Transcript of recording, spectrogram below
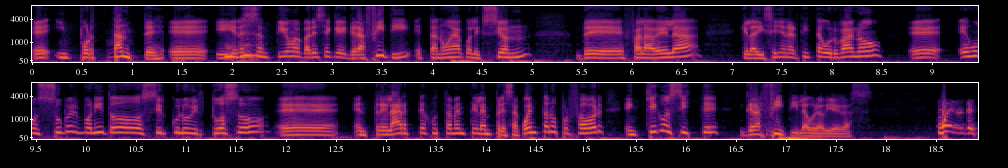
eh, importantes. Eh, y en ese sentido me parece que Graffiti, esta nueva colección de Falabella, que la diseñan artistas urbanos, eh, es un súper bonito círculo virtuoso eh, entre el arte justamente y la empresa. Cuéntanos, por favor, en qué consiste Graffiti, Laura Viegas. Bueno, te,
